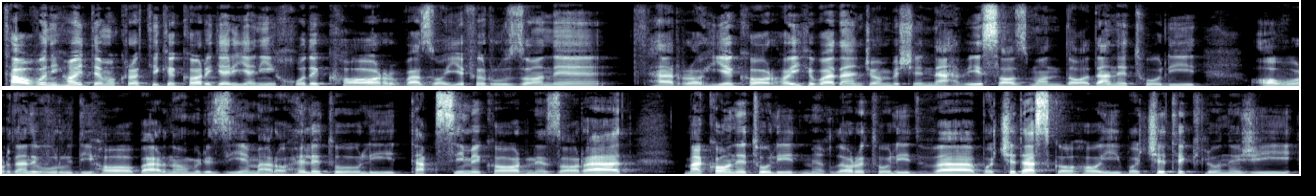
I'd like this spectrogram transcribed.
تعاونی های دموکراتیک کارگری یعنی خود کار وظایف روزانه طراحی کارهایی که باید انجام بشه نحوه سازمان دادن تولید آوردن ورودی ها برنامه‌ریزی مراحل تولید تقسیم کار نظارت مکان تولید مقدار تولید و با چه دستگاه هایی با چه تکنولوژی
